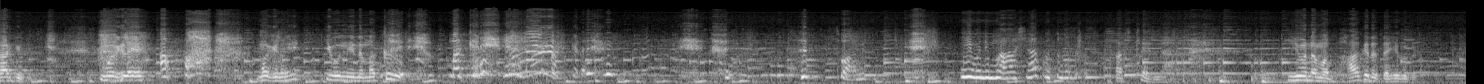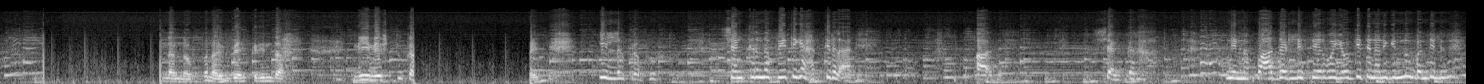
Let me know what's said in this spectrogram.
ರಾಗಿಣಿ ಮಗಳೇ ಮಗಳೇ ಇವು ನಿನ್ನ ಮಕ್ಕಳು. ಮಕ್ಕಳೇ ಸ್ವಾಮಿ ನೀವು ನಿಮ್ಮ ಆಶಾ ಕುಸುಮಗಳು ಅಷ್ಟೇ ಅಲ್ಲ ಇವು ನಮ್ಮ ಭಾಗದ ದೈವಗಳು. ನನ್ನೊಬ್ಬನ ವಿವೇಕದಿಂದ ನೀನೆಷ್ಟು ಇಲ್ಲ ಪ್ರಭು ಶಂಕರನ ಪ್ರೀತಿಗೆ ಹತ್ತಿರಲಾದೆ. ಆದರೆ ಶಂಕರ ನಿನ್ನ ಪಾದಡ್ಲಿ ಸೇರುವ ಯೋಗ್ಯತೆ ನನಗಿನ್ನೂ ಬಂದಿಲ್ಲವೇ?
